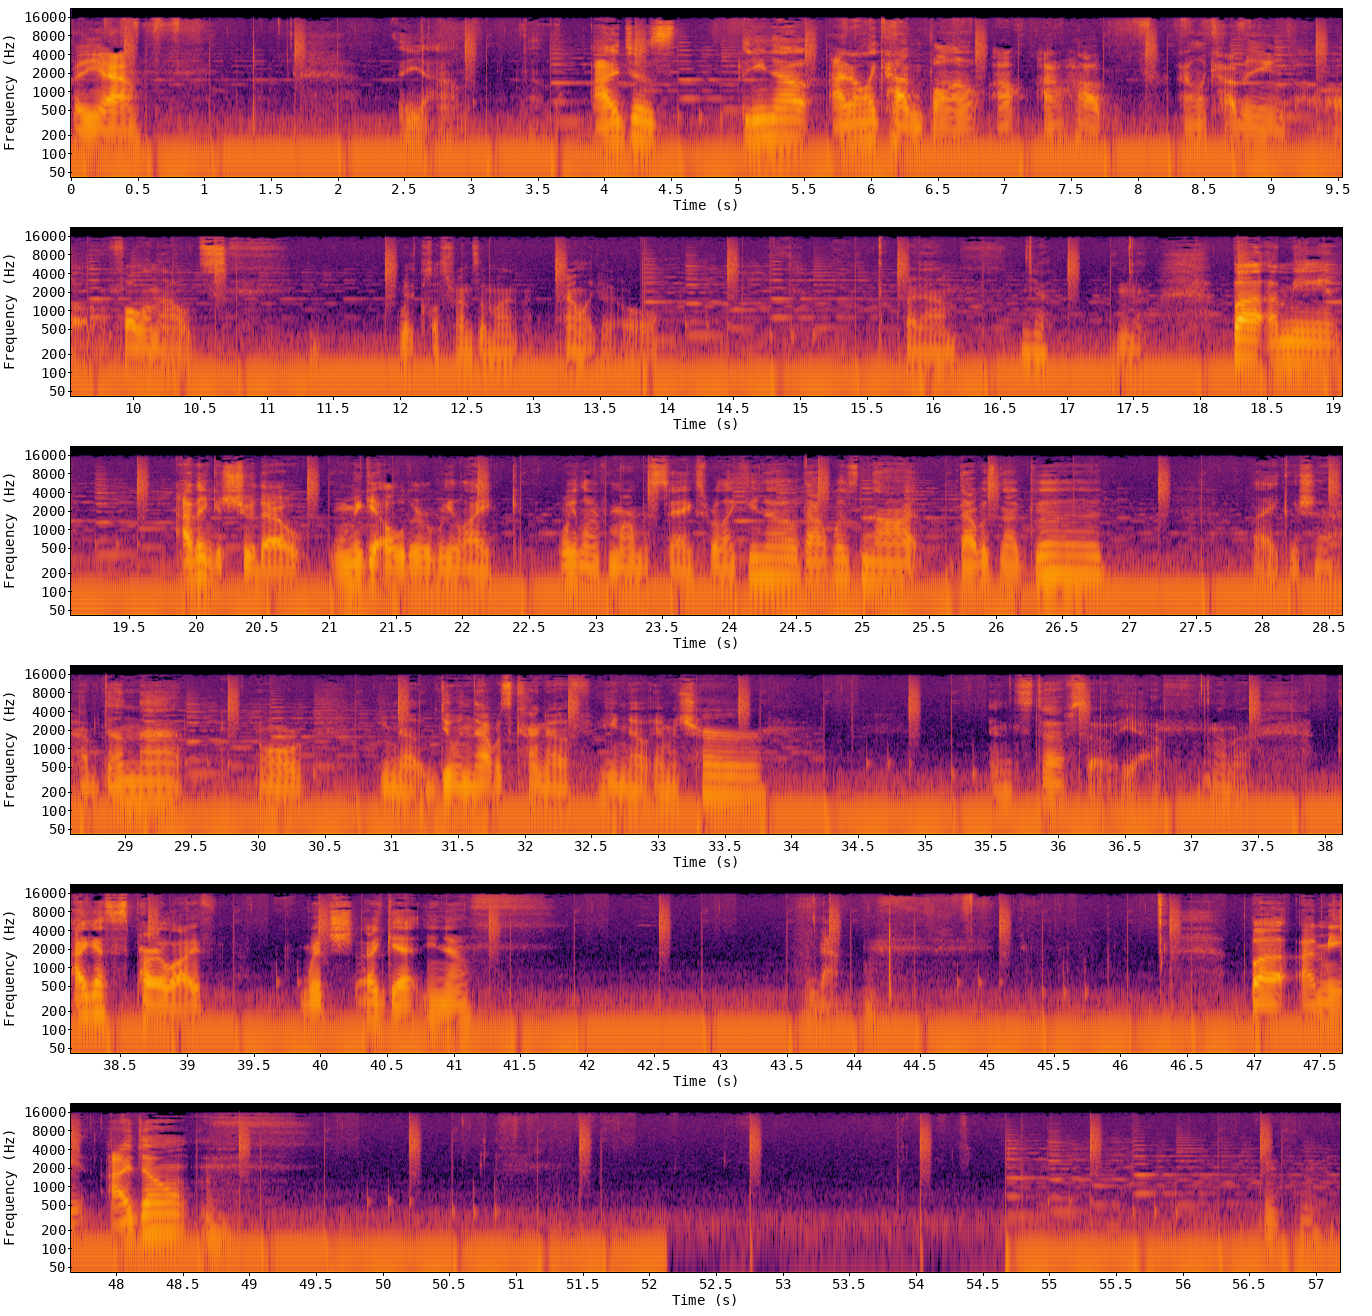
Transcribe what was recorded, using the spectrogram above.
But yeah. Yeah. I just, you know, I don't like having fallen I I don't have, I don't like having uh, fallen outs with close friends of mine. I don't like it at all. But, um, yeah. No. But, I mean, I think it's true though. When we get older, we like, we learn from our mistakes. We're like, you know, that was not, that was not good. Like, we shouldn't have done that or you know doing that was kind of you know immature and stuff so yeah i don't know i guess it's part of life which i get you know yeah But I mean, I don't. Mm-hmm.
